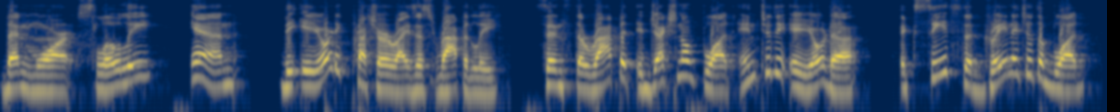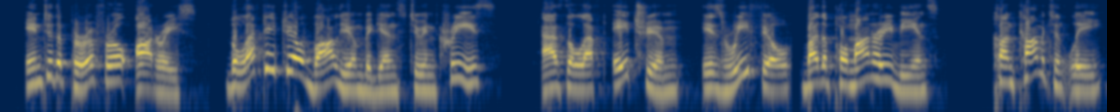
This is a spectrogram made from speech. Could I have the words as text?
then more slowly, and the aortic pressure rises rapidly. Since the rapid ejection of blood into the aorta exceeds the drainage of the blood into the peripheral arteries. The left atrial volume begins to increase as the left atrium is refilled by the pulmonary veins. Concomitantly,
